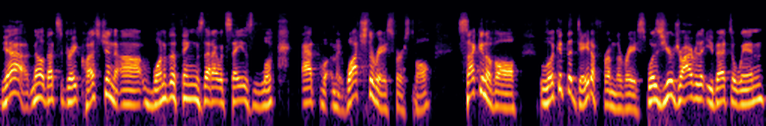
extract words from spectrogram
Yeah, no, that's a great question. Uh, one of the things that I would say is look at, I mean, watch the race, first of all. Second of all, look at the data from the race. Was your driver that you bet to win,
